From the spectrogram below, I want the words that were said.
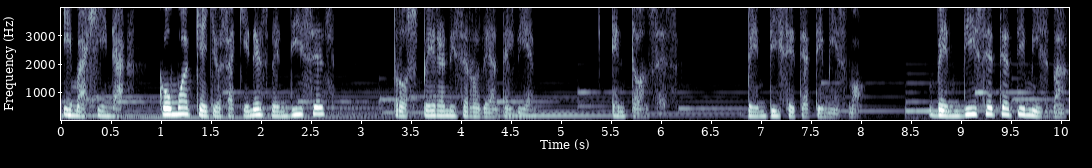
Imagina cómo aquellos a quienes bendices prosperan y se rodean del bien. Entonces, bendícete a ti mismo. Bendícete a ti misma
